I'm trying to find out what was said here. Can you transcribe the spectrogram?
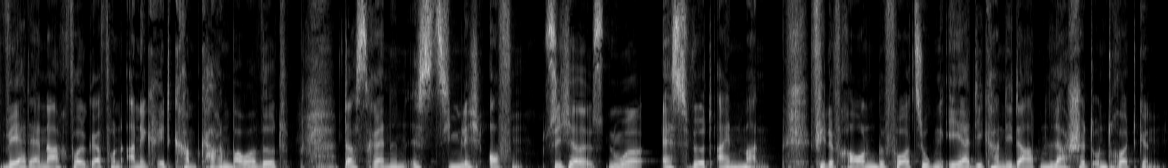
Wer der Nachfolger von Annegret Kramp-Karrenbauer wird? Das Rennen ist ziemlich offen. Sicher ist nur, es wird ein Mann. Viele Frauen bevorzugen eher die Kandidaten Laschet und Röttgen.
